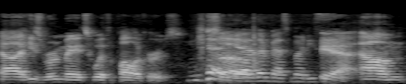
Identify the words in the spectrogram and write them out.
Uh, he's roommates with Apollo Crews. Yeah, so, yeah, they're best buddies. Yeah, um,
